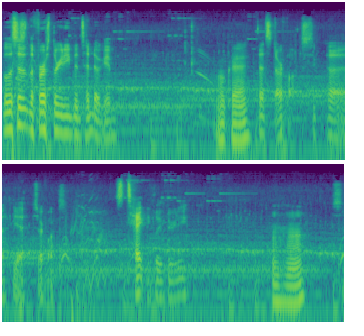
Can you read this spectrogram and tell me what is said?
Well, this isn't the first 3D Nintendo game. Okay. That's Star Fox. Uh, yeah, Star Fox. It's technically 3D. Uh huh. So.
